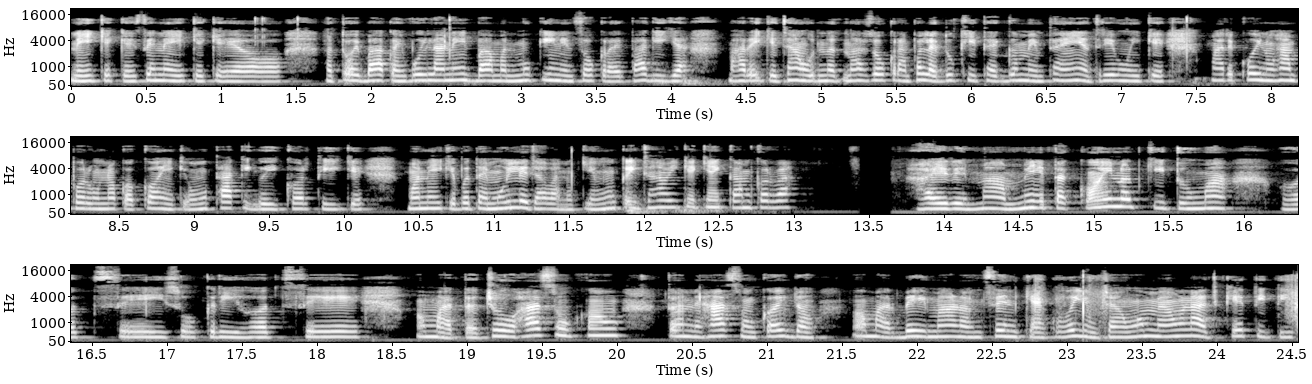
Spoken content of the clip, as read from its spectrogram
નહીં કે કહેશે નહીં કે કે તોય બા કંઈ બોલ્યા નહીં બા મને મૂકીને છોકરાએ ભાગી ગયા. મારે કે જાઉં જ નથી, મારા છોકરા ભલે દુઃખી થાય, ગમે થાય, અહીંયા જ રહેવું કે. મારે કોઈનું સાંભળવું ન કહી કે, હું થાકી ગઈ ઘરથી કે. મને કે બધા મૂલ્ય જવાનું કે હું કંઈ જાઉં કે ક્યાંય કામ કરવા? હાય રે માં મેં તો કંઈ નથી કીધું, માં હદશે એ છોકરી હદશે અમાર તો જો હાસું કહું, તને હાસું કહી દઉં. અમાર બે માણસ છે ને ક્યાંક વયું જાઉં. અમે હમણાં જ કહેતી હતી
